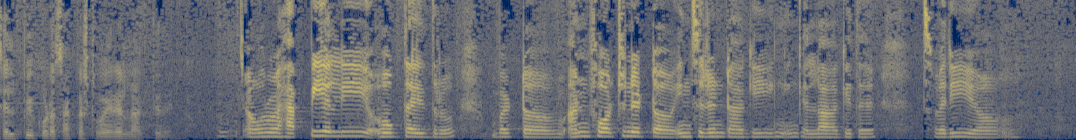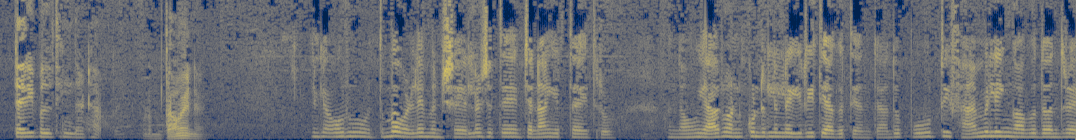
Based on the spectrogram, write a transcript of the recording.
ಸೆಲ್ಫಿ ಕೂಡ ಸಾಕಷ್ಟು ವೈರಲ್ ಆಗ್ತಿದೆ. ಅವರು ಹ್ಯಾಪಿಯಲ್ಲಿ ಹೋಗ್ತಾ ಇದ್ರು ಬಟ್ ಅನ್ಫಾರ್ಚುನೇಟ್ ಇನ್ಸಿಡೆಂಟ್ ಆಗಿ ಹಿಂಗೆಲ್ಲ ಆಗಿದೆ. It's very terrible thing that happen ತಾವೇನೆ? ಈಗ ಅವರು ತುಂಬಾ ಒಳ್ಳೆ ಮನುಷ್ಯ ಎಲ್ಲರ ಜೊತೆ ಚೆನ್ನಾಗಿರ್ತಾ ಇದ್ರು. ನಾವು ಯಾರು ಅನ್ಕೊಂಡಿರ್ಲಿಲ್ಲ ಈ ರೀತಿ ಆಗುತ್ತೆ ಅಂತ. ಅದು ಪೂರ್ತಿ ಫ್ಯಾಮಿಲಿ ಹಿಂಗ್ ಆಗೋದು ಅಂದ್ರೆ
